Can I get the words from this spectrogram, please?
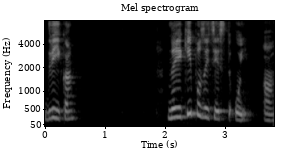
Двійка. На якій позиції. Ой, А.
